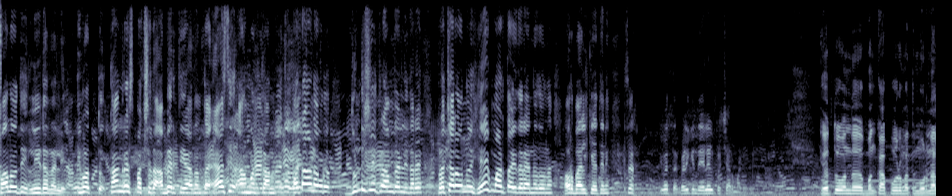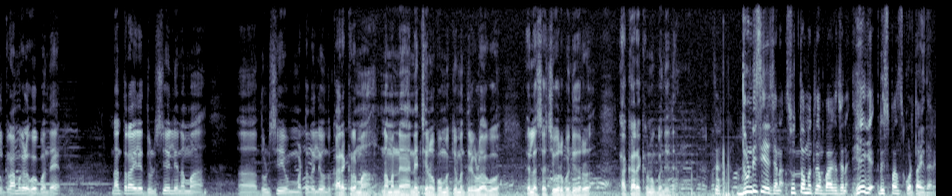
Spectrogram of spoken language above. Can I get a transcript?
ಫಾಲೋ ದಿ ಲೀಡರ್ನಲ್ಲಿ ಇವತ್ತು ಕಾಂಗ್ರೆಸ್ ಪಕ್ಷದ ಅಭ್ಯರ್ಥಿಯಾದಂಥ ಯಾಸಿರ್ ಅಹಮದ್ ಖಾನ್, ಪಠಾಣ್ ಅವರು ದುಂಡಿಶಿ ಗ್ರಾಮದಲ್ಲಿದ್ದಾರೆ. ಪ್ರಚಾರವನ್ನು ಹೇಗೆ ಮಾಡ್ತಾ ಇದ್ದಾರೆ ಅನ್ನೋದನ್ನು ಅವ್ರ ಬಾಯಲ್ಲಿ ಕೇಳ್ತೀನಿ. ಸರ್, ಇವತ್ತು ಬೆಳಗಿಂದ ಎಲ್ಲೆಲ್ಲಿ ಪ್ರಚಾರ ಮಾಡಿದ್ರು? ಇವತ್ತು ಒಂದು ಬಂಕಾಪುರ ಮತ್ತು ಮೂರ್ನಾಲ್ಕು ಗ್ರಾಮಗಳಿಗೆ ಹೋಗಿ ಬಂದೆ. ನಂತರ ಇಲ್ಲಿ ದುಂಡಿಸಿಯಲ್ಲಿ ನಮ್ಮ ದುಂಡಿಸಿ ಮಟ್ಟದಲ್ಲಿ ಒಂದು ಕಾರ್ಯಕ್ರಮ, ನಮ್ಮನ್ನ ನೆಚ್ಚಿನ ಉಪಮುಖ್ಯಮಂತ್ರಿಗಳು ಹಾಗೂ ಎಲ್ಲ ಸಚಿವರು ಬಂದಿದ್ದರು. ಆ ಕಾರ್ಯಕ್ರಮಕ್ಕೆ ಬಂದಿದೆ ದುಂಡಿಸಿಯ ಜನ, ಸುತ್ತಮುತ್ತಲಿನ ಭಾಗದ ಜನ ಹೇಗೆ ರಿಸ್ಪಾನ್ಸ್ ಕೊಡ್ತಾ ಇದ್ದಾರೆ?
